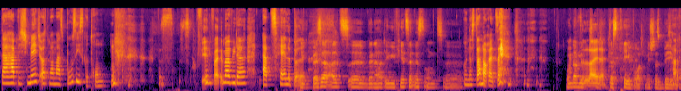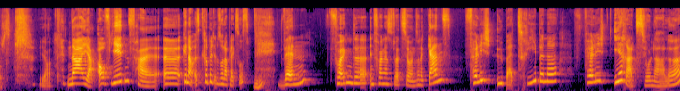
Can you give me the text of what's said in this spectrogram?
da habe ich Milch aus Mamas Busis getrunken. Das ist auf jeden Fall immer wieder erzählable. Klingt besser, als äh, wenn er halt irgendwie 14 ist und, äh, Und das dann noch erzählt. und damit Leute. das T-Wort, nicht das B-Wort. Ja. Naja, auf jeden Fall. Äh, genau, es kribbelt im Solarplexus, Mhm. wenn folgende, in folgender Situation so eine ganz völlig übertriebene, völlig irrationale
